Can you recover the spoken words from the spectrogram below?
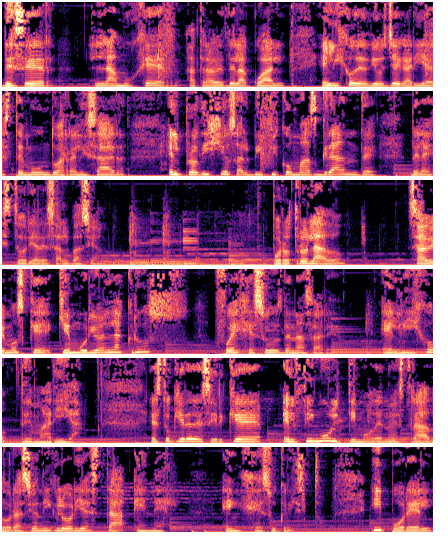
de ser la mujer a través de la cual el Hijo de Dios llegaría a este mundo a realizar el prodigio salvífico más grande de la historia de salvación. Por otro lado, sabemos que quien murió en la cruz fue Jesús de Nazaret, el Hijo de María. Esto quiere decir que el fin último de nuestra adoración y gloria está en Él, en Jesucristo, y por Él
